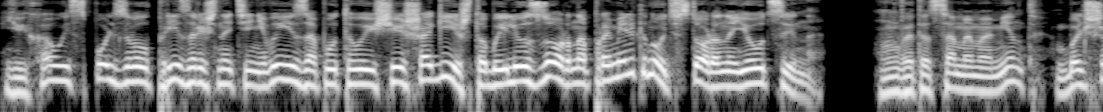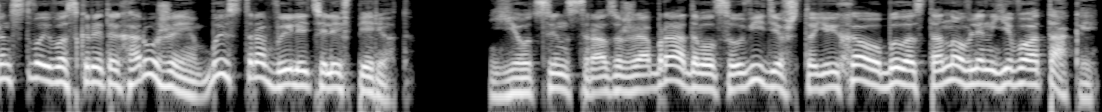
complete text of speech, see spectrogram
Юйхао использовал призрачно-теневые запутывающие шаги, чтобы иллюзорно промелькнуть в сторону Яуцина. В этот самый момент большинство его скрытых оружий быстро вылетели вперед. Яуцин сразу же обрадовался, увидев, что Юйхао был остановлен его атакой.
